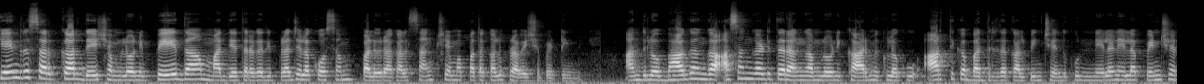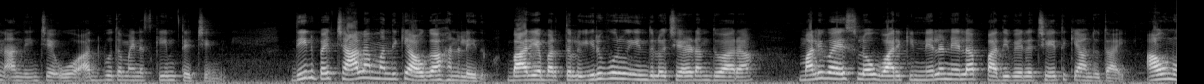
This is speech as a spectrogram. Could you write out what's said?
కేంద్ర సర్కార్ దేశంలోని పేద మధ్యతరగతి ప్రజల కోసం పలు రకాల సంక్షేమ పథకాలు ప్రవేశపెట్టింది. అందులో భాగంగా అసంఘటిత రంగంలోని కార్మికులకు ఆర్థిక భద్రత కల్పించేందుకు నెల నెల పెన్షన్ అందించే ఓ అద్భుతమైన స్కీమ్ తెచ్చింది. దీనిపై చాలా మందికి అవగాహన లేదు. భార్యాభర్తలు ఇరువురు ఇందులో చేరడం ద్వారా మలి వయసులో వారికి నెల నెల పదివేల చేతికి అందుతాయి. అవును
